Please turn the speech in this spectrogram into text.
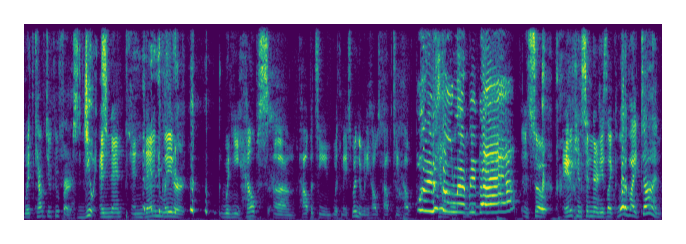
with Count Dooku first. Do it. and then and then later when he helps um, Palpatine with Mace Windu, when he helps Palpatine help. Please don't let me die. And so Anakin's sitting there and he's like, "What have I done?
